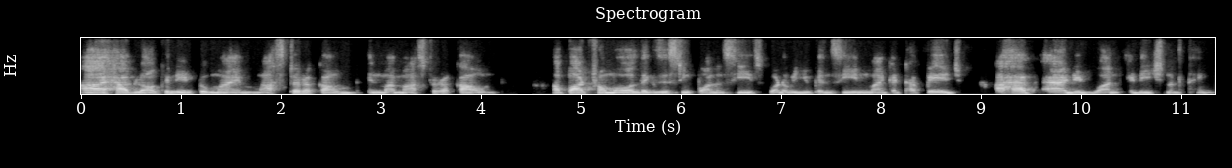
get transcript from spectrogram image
I have logged in into my master account. In my master account, apart from all the existing policies, whatever you can see in my GitHub page, I have added one additional thing.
